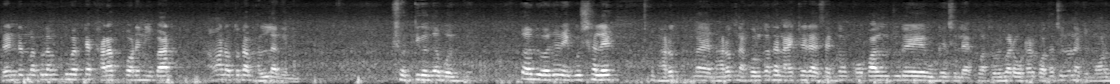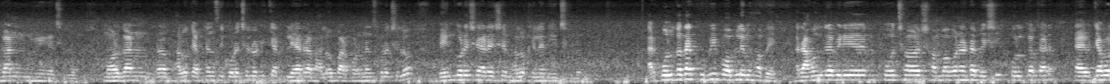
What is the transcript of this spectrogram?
ব্রেন্ডন মাকুলাম খুব একটা খারাপ করেনি বাট আমার অতটা ভালো লাগেনি। সত্যি কথা বলতে। তবে দু হাজার একুশ সালে ভারত ভারত না, কলকাতা নাইট রাইডার্স একদম কপাল জুড়ে উঠেছিল একমাত্র। ওইবার ওঠার কথা ছিল নাকি? মর্গান নিয়ে গেছিল। মর্গান ভালো ক্যাপ্টেন্সি করেছিল, ঠিক আর প্লেয়াররা ভালো পারফরমেন্স করেছিল। ভেঙ্কটেশ্বর এসে ভালো খেলে দিয়েছিল। আর কলকাতার খুবই প্রবলেম হবে। রাহুল দ্রাবিড়ের কোচ হওয়ার সম্ভাবনাটা বেশি কলকাতার। যেমন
